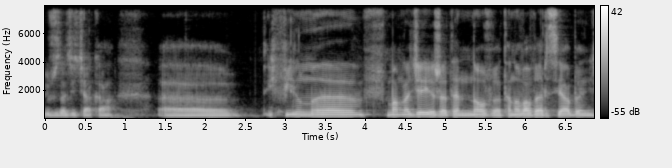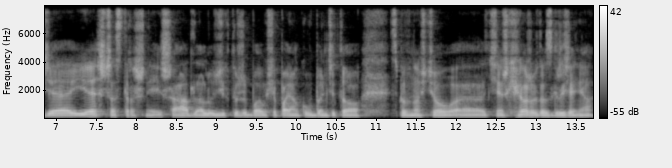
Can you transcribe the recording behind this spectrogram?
już za dzieciaka. I film, e, mam nadzieję, że ten nowy, ta nowa wersja będzie jeszcze straszniejsza. Dla ludzi, którzy boją się pająków, będzie to z pewnością e, ciężki orzech do zgryzienia.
